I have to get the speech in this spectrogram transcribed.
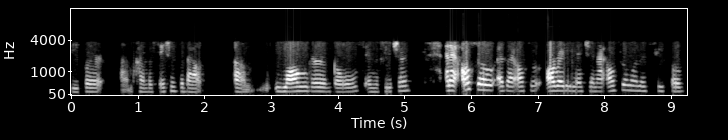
deeper um, conversations about um, longer goals in the future. And I also, as I also already mentioned, I also want to see folks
